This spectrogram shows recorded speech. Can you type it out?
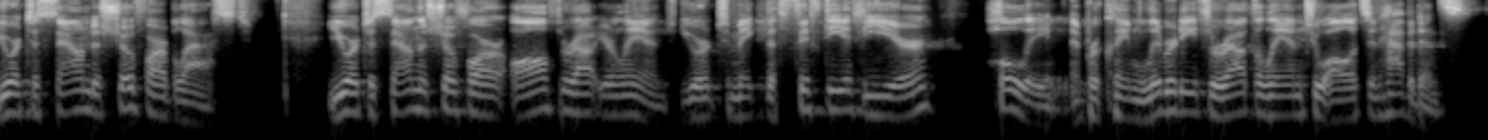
You are to sound a shofar blast. You are to sound the shofar all throughout your land. You are to make the 50th year holy and proclaim liberty throughout the land to all its inhabitants.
